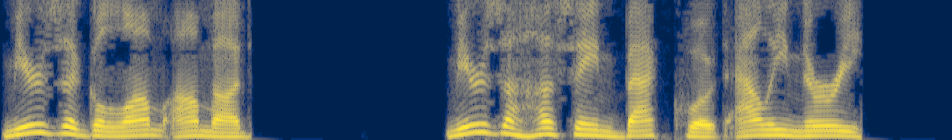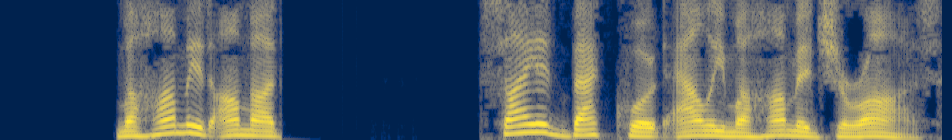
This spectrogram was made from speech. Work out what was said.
Mirza Ghulam Ahmad Mirza Hussain Ali Nuri Muhammad Ahmad Syed Ali Muhammad Shiraz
